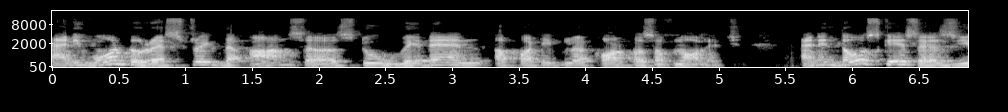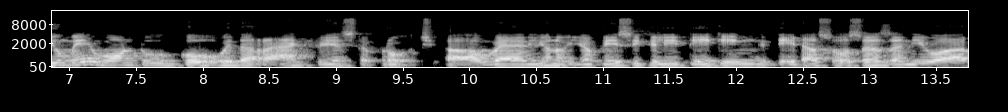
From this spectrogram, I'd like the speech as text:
and you want to restrict the answers to within a particular corpus of knowledge. And in those cases, you may want to go with a RAG-based approach, uh, where you know you're basically taking data sources and you are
